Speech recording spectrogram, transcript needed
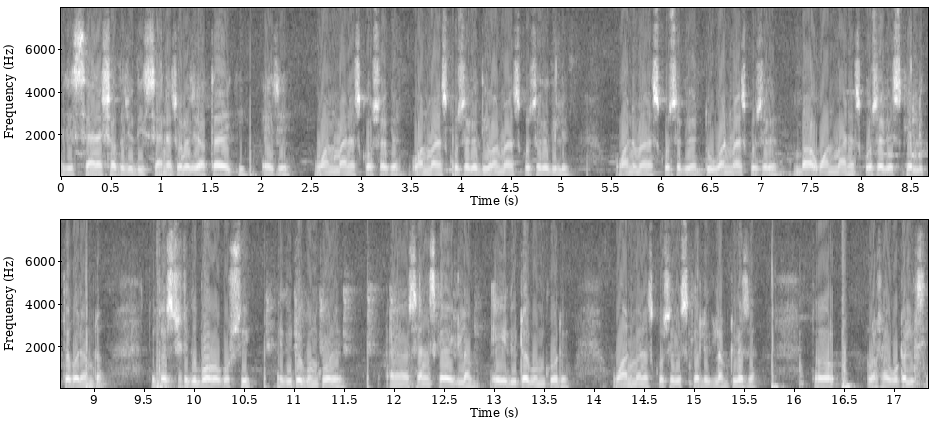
এই যে সাইনের সাথে যদি সাইনে চলে যায় তাই কি? এই যে ওয়ান মাইনাস কোসেকে ওয়ান মাইনাস কোসেকে দিয়ে ওয়ান মাইনাস কোসেকে দিলে ওয়ান মাইনাস কোসেকে ইন্টু ওয়ান মাইনাস কোসেকে বা ওয়ান মাইনাস কোসেকে স্কয়ার লিখতে পারি আমরা। তো জাস্ট এটাকে বড় করছি, এই দুটো গুণ করে সাইন স্কয়ার লিখলাম, এই দুটো গুণ করে ওয়ান মাইনাস কোসেকে স্কয়ার লিখলাম, ঠিক আছে? তো রসাগুটা লিখছি।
